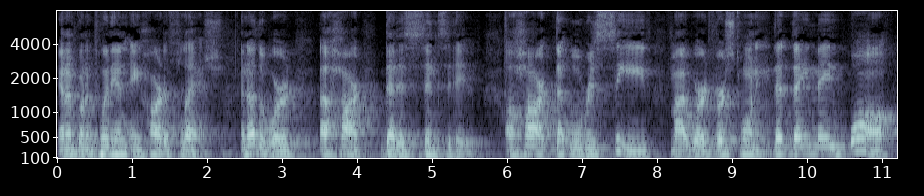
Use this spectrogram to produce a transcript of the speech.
and I'm going to put in a heart of flesh. In other words, a heart that is sensitive, a heart that will receive my word. Verse 20, that they may walk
